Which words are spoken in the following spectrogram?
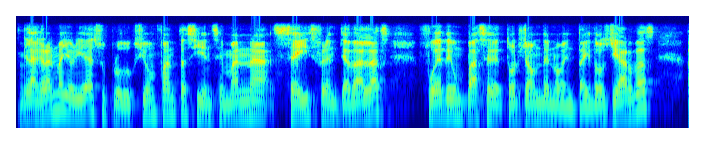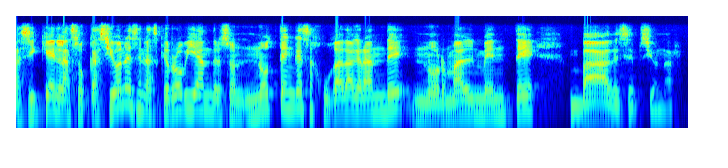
la gran mayoría de su producción fantasy en semana 6 frente a Dallas fue de un pase de touchdown de 92 yardas. Así que en las ocasiones en las que Robbie Anderson no tenga esa jugada grande, normalmente va a decepcionar.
